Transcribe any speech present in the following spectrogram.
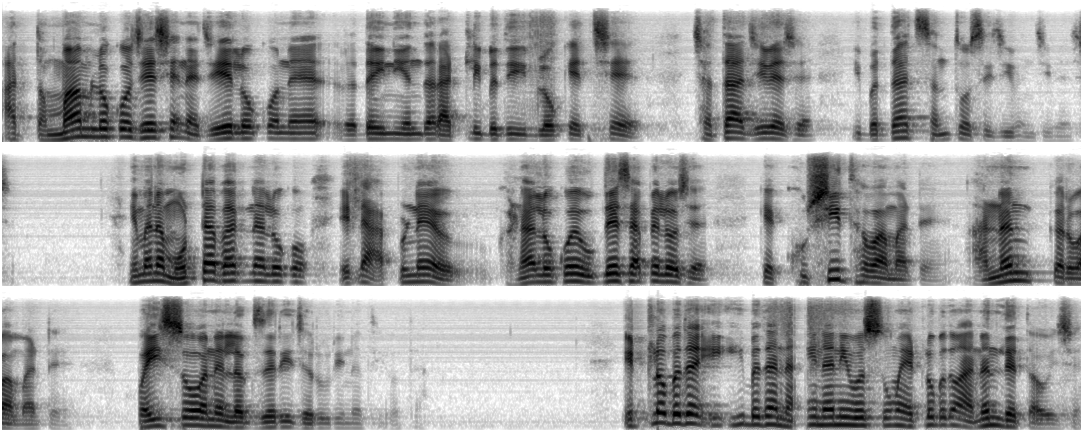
આ તમામ લોકો જે છે ને, જે લોકોને હૃદયની અંદર આટલી બધી બ્લોકેજ છે, છતાં જીવે છે એ બધા જ સંતોષી જીવન જીવે છે. એમાંના મોટા ભાગના લોકો, એટલે આપણને ઘણા લોકોએ ઉપદેશ આપેલો છે કે ખુશી થવા માટે, આનંદ કરવા માટે પૈસો અને લક્ઝરી જરૂરી નથી હોતા. એટલો બધા એ બધા નાની નાની વસ્તુમાં એટલો બધો આનંદ લેતા હોય છે.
